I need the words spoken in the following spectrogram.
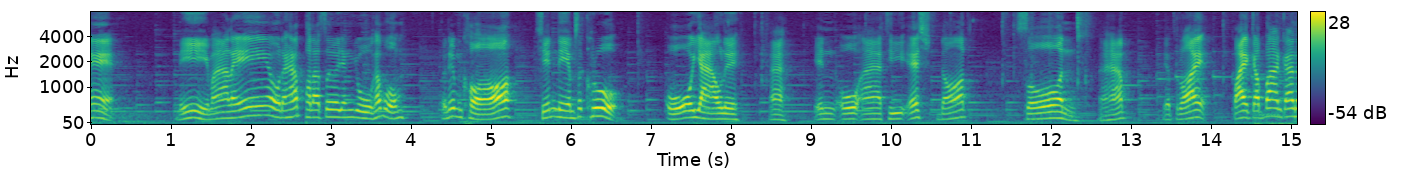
แน่ นี่มาแล้วนะครับ พาราเซอร์ยังอยู่ครับผม ตอนนี้ผมขอเช็นเนมสักครู่ โอ้ยาวเลย อะ N O R T H North Zone นะครับ เรียบร้อย ไปกลับบ้านกัน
